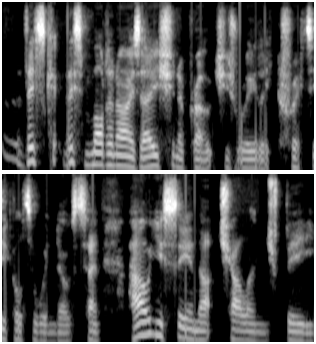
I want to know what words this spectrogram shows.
this this modernization approach is really critical to Windows 10. How are you seeing that challenge be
